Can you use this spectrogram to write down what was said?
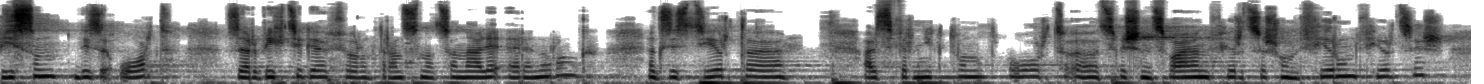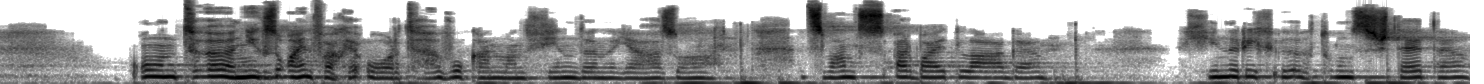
wissen, dieser Ort sehr wichtige für transnationale Erinnerung, existierte als Vernichtungsort äh, zwischen 42 und 44 und äh, nicht so einfacher Ort, wo kann man finden, ja, so Zwangsarbeitlager, Hinrichtungsstätte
